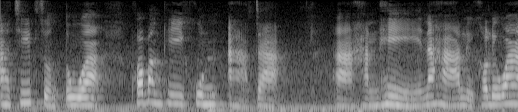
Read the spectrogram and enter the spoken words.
อาชีพส่วนตัว เพราะบางทีคุณอาจจะหันเหนะคะ หรือเขาเรียกว่า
